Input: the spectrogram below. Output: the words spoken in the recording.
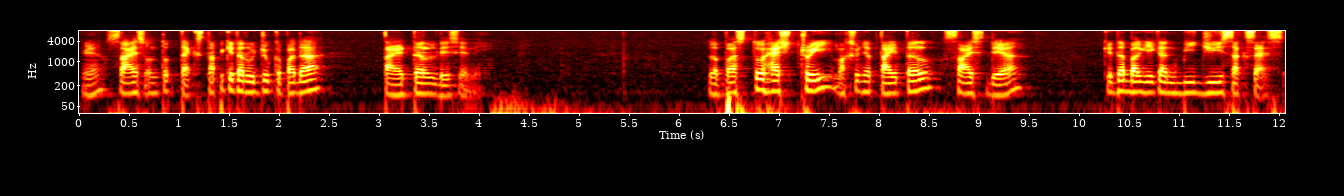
ya, size untuk teks, tapi kita rujuk kepada title di sini. Lepas tu hash tree, maksudnya title, size dia, kita bagikan bg success,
